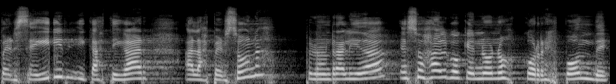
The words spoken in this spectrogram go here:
perseguir y castigar a las personas, pero en realidad eso es algo que no nos corresponde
